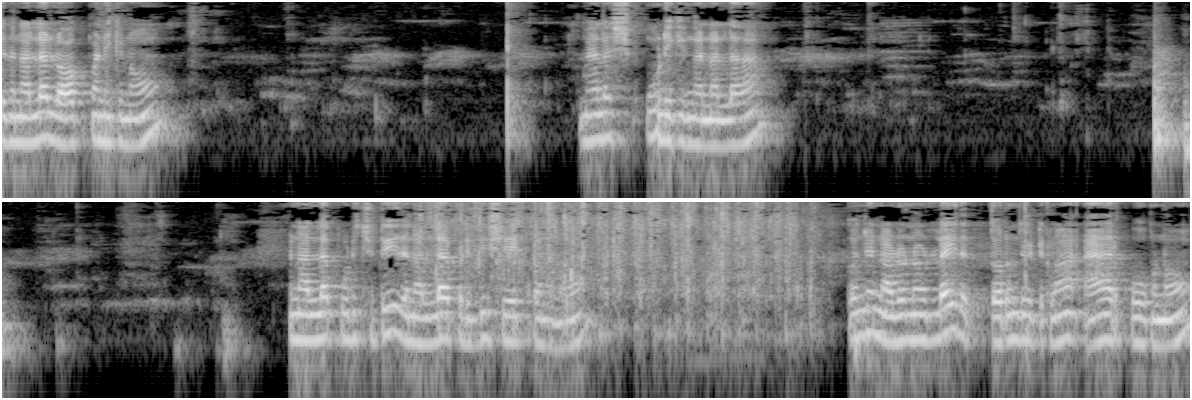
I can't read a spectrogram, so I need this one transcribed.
இதை நல்லா லாக் பண்ணிக்கணும். மேலே மூடிக்குங்க நல்லா. நல்லா பிடிச்சிட்டு இதை நல்லா இப்படி இப்படி ஷேக் பண்ணணும். கொஞ்சம் நடு நடுவில் இதை திறந்து விட்டுக்கலாம். ஏர் போகணும்.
